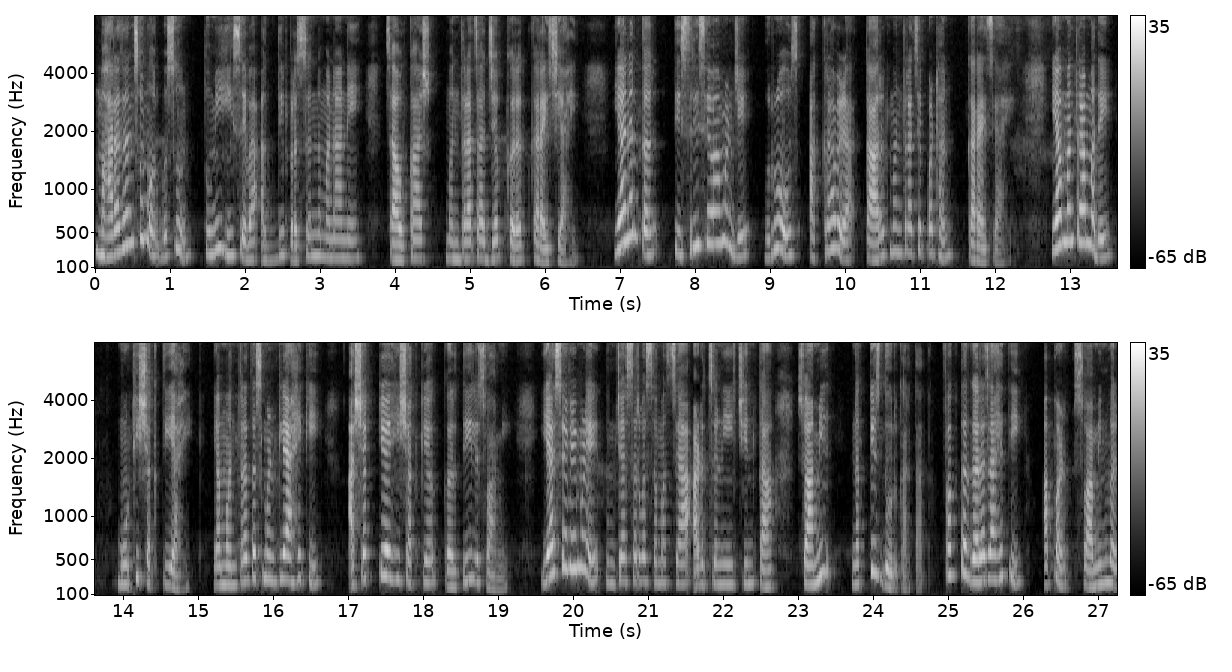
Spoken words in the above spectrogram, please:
महाराजांसमोर बसून तुम्ही ही सेवा अगदी प्रसन्न मनाने सावकाश मंत्राचा जप करत करायची आहे. यानंतर तिसरी सेवा म्हणजे रोज अकरा वेळा तारक मंत्राचे पठण करायचे आहे. या मंत्रामध्ये मोठी शक्ती आहे. या मंत्रातच म्हटले आहे की अशक्य ही शक्य करतील स्वामी. या सेवेमुळे तुमच्या सर्व समस्या अडचणी चिंता स्वामी नक्कीच दूर करतात. फक्त गरज आहे ती आपण स्वामींवर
